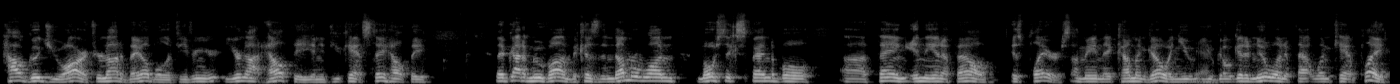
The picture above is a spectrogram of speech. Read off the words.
how good you are if you're not available, if you're you're not healthy, and if you can't stay healthy, they've got to move on because the number one most expendable uh, thing in the NFL is players. I mean, they come and go, and you yeah. you go get a new one if that one can't play.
